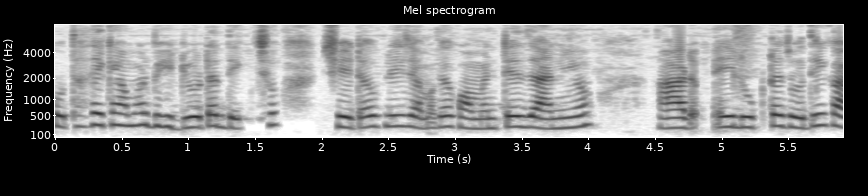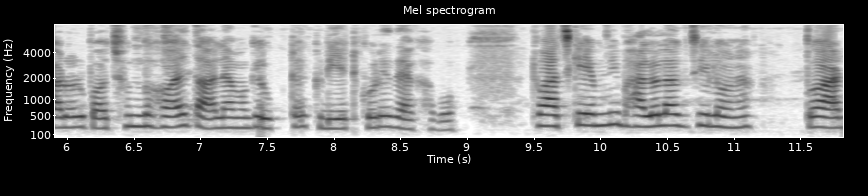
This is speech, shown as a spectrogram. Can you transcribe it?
কোথা থেকে আমার ভিডিওটা দেখছ সেটাও প্লিজ আমাকে কমেন্টে জানিও। আর এই লুকটা যদি কারোর পছন্দ হয় তাহলে আমাকে লুকটা ক্রিয়েট করে দেখাবো। তো আজকে এমনি ভালো লাগছিল না। তো আর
